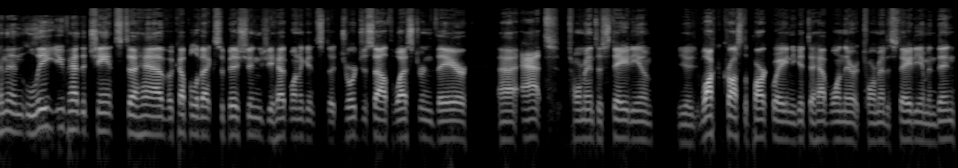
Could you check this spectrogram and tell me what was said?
And then Lee, you've had the chance to have a couple of exhibitions. You had one against uh, Georgia Southwestern there uh, at Tormenta Stadium. You walk across the parkway and you get to have one there at Tormenta Stadium, and then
